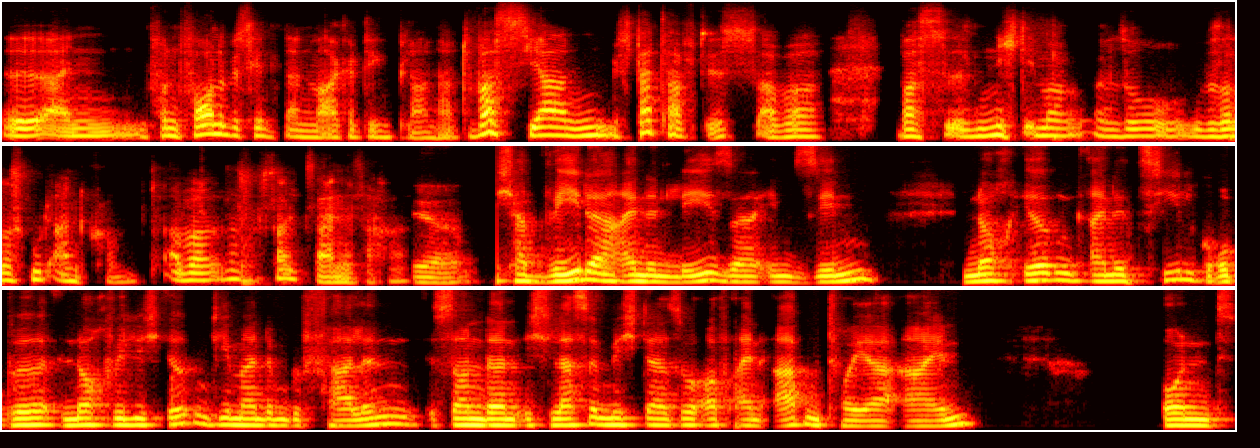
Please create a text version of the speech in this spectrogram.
äh, einen von vorne bis hinten einen Marketingplan hat, was ja statthaft ist, aber was, äh, nicht immer, äh, so besonders gut ankommt. Aber das ist halt seine Sache. Ja. Ich habe weder einen Leser im Sinn, noch irgendeine Zielgruppe, noch will ich irgendjemandem gefallen, sondern ich lasse mich da so auf ein Abenteuer ein. Und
